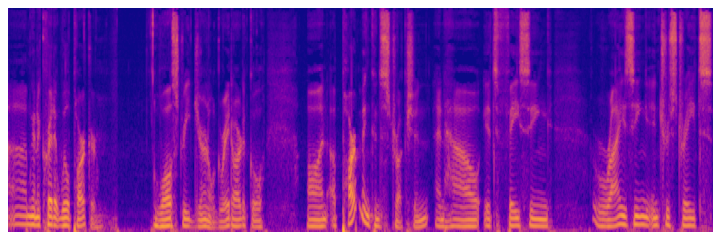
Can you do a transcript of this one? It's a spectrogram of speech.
I'm going to credit Will Parker, Wall Street Journal. Great article on apartment construction and how it's facing rising interest rates,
